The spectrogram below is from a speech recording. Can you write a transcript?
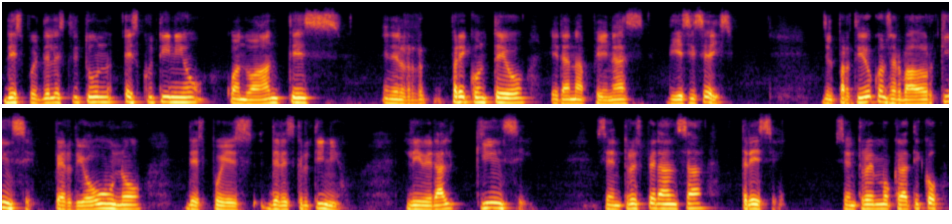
después del escrutinio, cuando antes en el preconteo eran apenas 16. Del Partido Conservador 15, perdió uno después del escrutinio. Liberal 15, Centro Esperanza 13, Centro Democrático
